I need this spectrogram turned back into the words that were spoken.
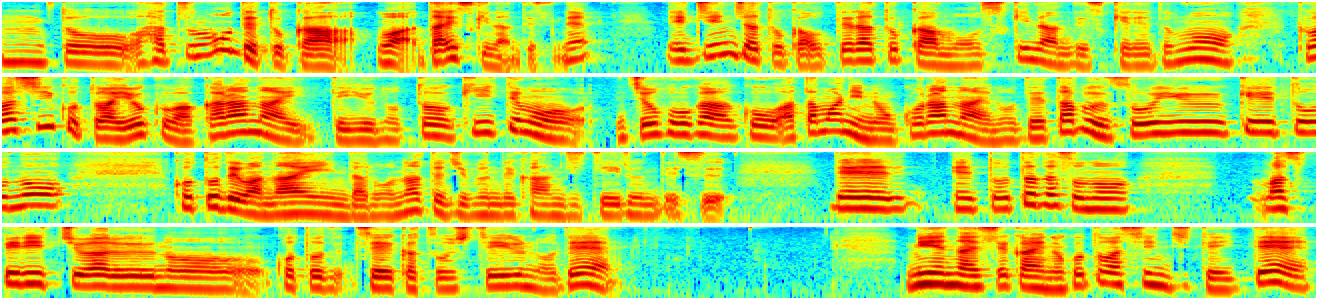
うんと初詣とかは大好きなんですね。で神社とかお寺とかも好きなんですけれども詳しいことはよくわからないっていうのと聞いても情報がこう頭に残らないので多分そういう系統のことではないんだろうなと自分で感じているんです。で、えっと、ただその、まあ、スピリチュアルのことで生活をしているので見えない世界のことは信じていて、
